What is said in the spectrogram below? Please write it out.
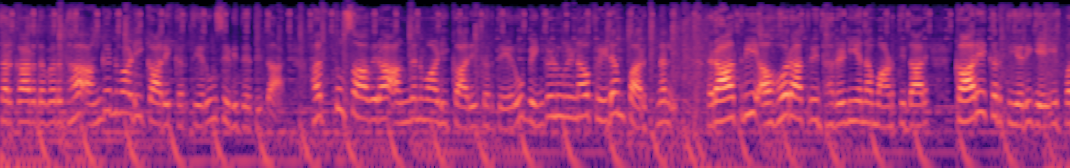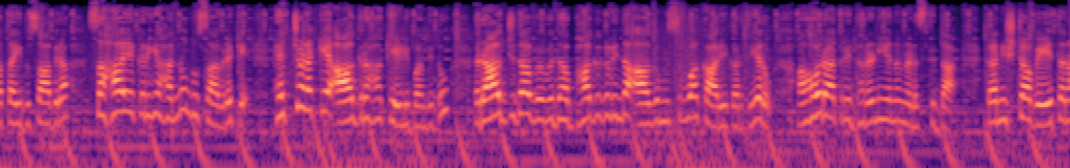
ಸರ್ಕಾರದ ವಿರುದ್ಧ ಅಂಗನವಾಡಿ ಕಾರ್ಯಕರ್ತೆಯರು ಸಿಡಿದೆದ್ದಿದ್ದಾರೆ. ಹತ್ತು ಸಾವಿರ ಅಂಗನವಾಡಿ ಕಾರ್ಯಕರ್ತೆಯರು ಬೆಂಗಳೂರಿನ ಫ್ರೀಡಂ ಪಾರ್ಕ್ನಲ್ಲಿ ರಾತ್ರಿ ಅಹೋರಾತ್ರಿ ಧರಣಿಯನ್ನ ಮಾಡುತ್ತಿದ್ದಾರೆ ಕಾರ್ಯಕರ್ತೆಯರಿಗೆ ಇಪ್ಪತ್ತೈದು ಸಾವಿರ, ಸಹಾಯಕರಿಗೆ ಹನ್ನೊಂದು ಸಾವಿರಕ್ಕೆ ಹೆಚ್ಚಳಕ್ಕೆ ಆಗ್ರಹ ಕೇಳಿ ಬಂದಿದ್ದು, ರಾಜ್ಯದ ವಿವಿಧ ಭಾಗಗಳಿಂದ ಆಗಮಿಸಿರುವ ಕಾರ್ಯಕರ್ತೆಯರು ಅಹೋರಾತ್ರಿ ಧರಣಿಯನ್ನು ನಡೆಸುತ್ತಿದ್ದಾರೆ ಕನಿಷ್ಠ ವೇತನ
